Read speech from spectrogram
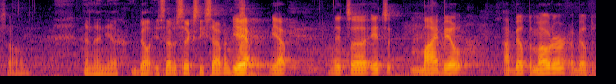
So And then you built. You said a '67. yep, yep, it's a it's my built. I built the motor. I built. The,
